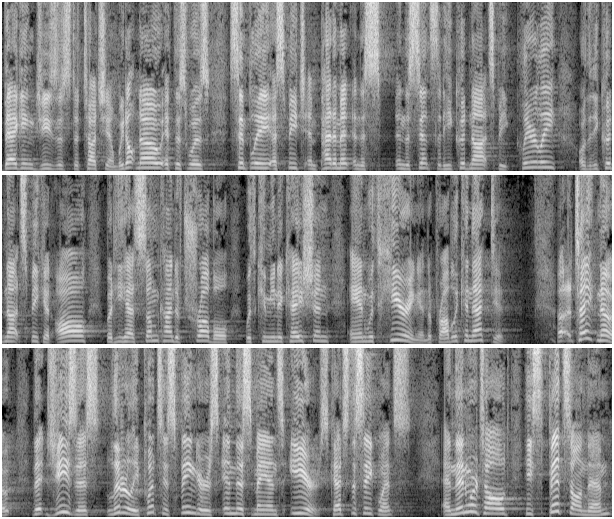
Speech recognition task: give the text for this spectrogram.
begging Jesus to touch him. We don't know if this was simply a speech impediment in the, in the sense that he could not speak clearly or that he could not speak at all, but he has some kind of trouble with communication and with hearing, and they're probably connected. Uh, take note that Jesus literally puts his fingers in this man's ears. Catch the sequence. And then we're told he spits on them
